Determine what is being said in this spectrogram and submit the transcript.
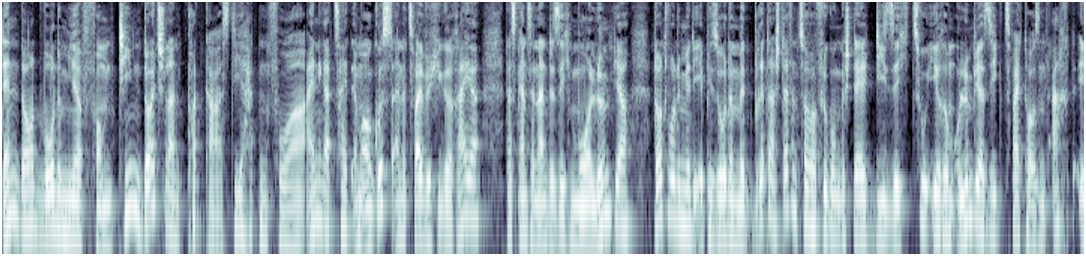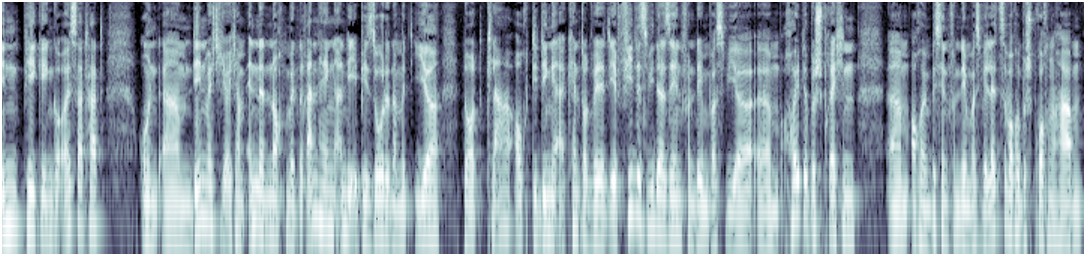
denn dort wurde mir vom Team Deutschland Podcast, die hatten vor einiger Zeit im August eine zweiwöchige Reihe, das Ganze nannte sich More Olympia, dort wurde mir die Episode mit Britta Steffen zur Verfügung gestellt, die sich zu ihrem Olympiasieg 2008 in Peking geäußert hat und ähm, den möchte ich euch am Ende noch mit ranhängen an die Episode, damit ihr dort klar auch die Dinge erkennt. Dort werdet ihr vieles wiedersehen von dem, was wir ähm, heute besprechen, ähm, auch ein bisschen von dem, was wir letzte Woche besprochen haben.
